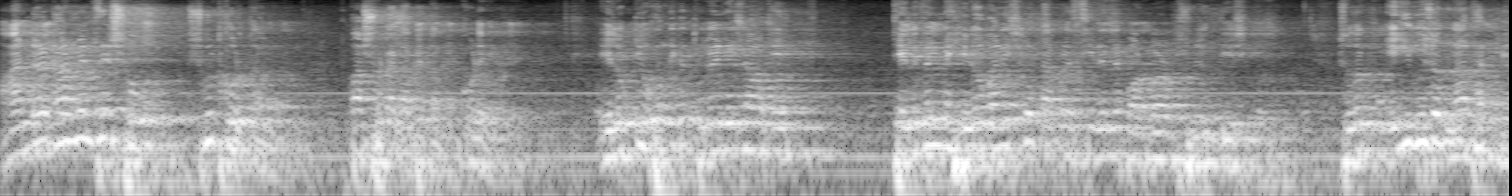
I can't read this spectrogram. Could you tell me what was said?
আন্ডার গার্মেন্টসের শো শ্যুট করতাম। পাঁচশো টাকা পেতাম করে। এই লোকটি ওখান থেকে তুলে নিয়েছে আমাকে টেলিফিল্মে হিরো বানিয়েছিল, তারপরে সিরিয়ালে পরপর সুযোগ দিয়েছিল। শুধু এই দুজন না থাকলে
